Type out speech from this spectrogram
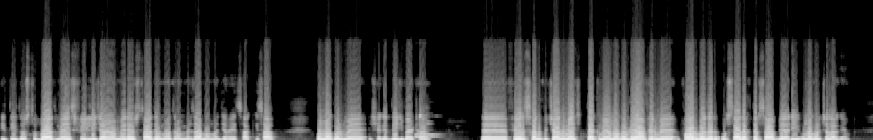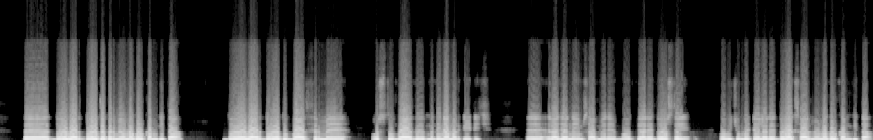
ਕੀਤੀ ਤੇ ਉਸ ਤੋਂ ਬਾਅਦ ਮੈਂ ਇਸ ਫੀਲਡ 'ਚ ਆਇਆ ਮੇਰੇ ਉਸਤਾਦ ਮੋਹਤਰਮ ਮਿਰਜ਼ਾ ਮੁਹੰਮਦ ਜਵੇਦ ਸਾਕੀ ਸਾਹਿਬ ਉਹਨਾਂ ਕੋਲ ਮੈਂ ਸ਼ਾਗਿਰਦੀ 'ਚ ਬੈਠਾ ਤੇ ਫਿਰ ਸਨ 95 ਚ ਤੱਕ ਮੈਂ ਉਹਨਾਂ ਕੋਲ ਰਿਹਾ ਫਿਰ ਮੈਂ ਫੋਰ ਬਦਰ ਉਸਤਾਦ ਅਖਤਰ ਸਾਹਿਬ ਬਿਹਾਰੀ ਉਹਨਾਂ ਕੋਲ ਚਲਾ ਗਿਆ ਤੇ 2002 ਤੱਕ ਮੈਂ ਉਹਨਾਂ ਕੋਲ ਕੰਮ ਕੀਤਾ 2002 ਤੋਂ ਬਾਅਦ ਫਿਰ ਮੈਂ ਉਸ ਤੋਂ ਬਾਅਦ ਮਦੀਨਾ ਮਾਰਕੀਟ ਵਿੱਚ ਅਹ ਰਾਜਾ ਨਈਮ ਸਾਹਿਬ ਮੇਰੇ ਬਹੁਤ ਪਿਆਰੇ ਦੋਸਤ ਹੈ ਉਹ ਵੀ ਚੁੰਗੇ ਟੇਲਰ ਹੈ ਦੋ ਇੱਕ ਸਾਲ ਮੈਂ ਉਹਨਾਂ ਕੋਲ ਕੰਮ ਕੀਤਾ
